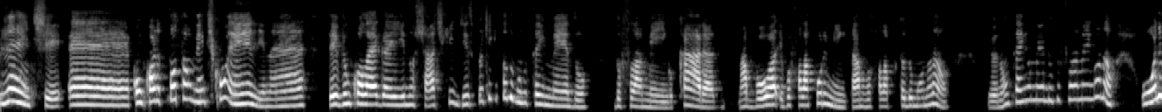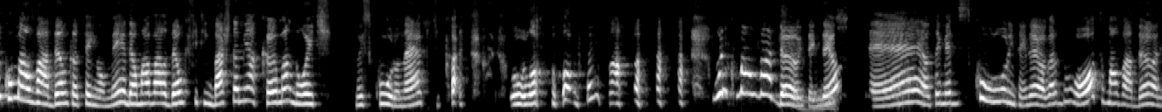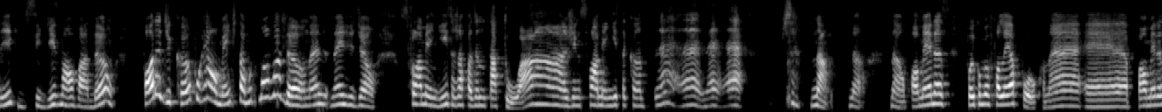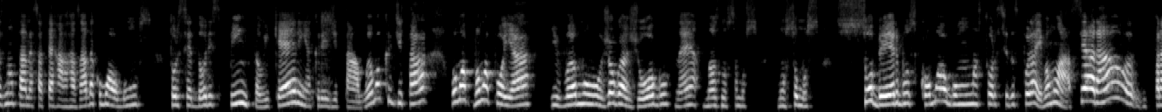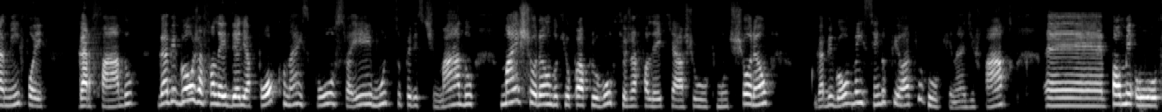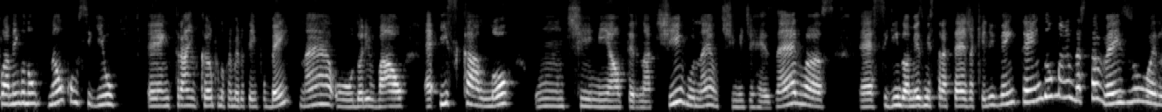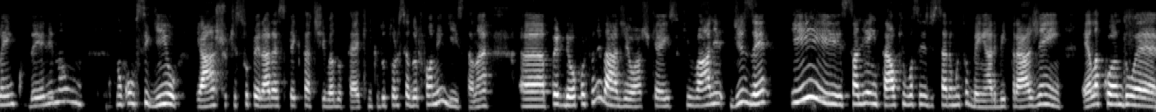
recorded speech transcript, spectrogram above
Gente, é, concordo totalmente com ele, né? Teve um colega aí no chat que diz: por que, que todo mundo tem medo do Flamengo? Cara, na boa, eu vou falar por mim, tá? Não vou falar por todo mundo, não. Eu não tenho medo do Flamengo, não. O único malvadão que eu tenho medo é o malvadão que fica embaixo da minha cama à noite, no escuro, né? O lobo, mal. o único malvadão, entendeu? É, eu tenho medo de escuro, entendeu? Agora do outro malvadão ali, que se diz malvadão, fora de campo realmente tá muito malvadão, né, né, Gidião? Os flamenguistas já fazendo tatuagem, os flamenguistas cantando. É, é, é. Não, não. Não, Palmeiras foi como eu falei há pouco, né? É, Palmeiras não está nessa terra arrasada como alguns torcedores pintam e querem acreditar. Vamos acreditar, vamos, vamos apoiar e vamos jogo a jogo, né? Nós não somos não somos soberbos como algumas torcidas por aí. Vamos lá. Ceará, para mim, foi garfado. Gabigol, já falei dele há pouco, né? Expulso aí, muito superestimado, mais chorão do que o próprio Hulk, que eu já falei que acho o Hulk muito chorão. Gabigol vem sendo pior que o Hulk, né? De fato. É, Palme o Flamengo não, não conseguiu é, entrar em campo no primeiro tempo bem, né? O Dorival é, escalou um time alternativo, né? Um time de reservas, é, seguindo a mesma estratégia que ele vem tendo, mas desta vez o elenco dele não não conseguiu, e acho que superar a expectativa do técnico do torcedor flamenguista, né? Uh, perdeu a oportunidade. Eu acho que é isso que vale dizer e salientar o que vocês disseram muito bem. A arbitragem, ela quando é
